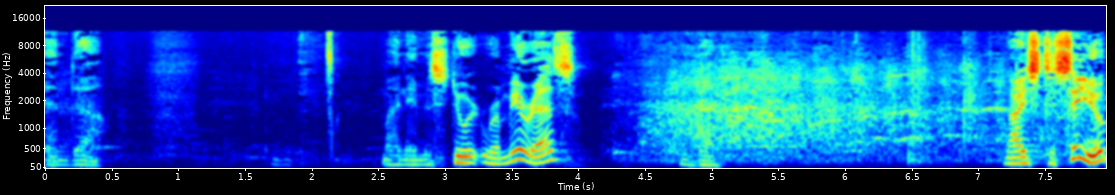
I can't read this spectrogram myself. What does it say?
And uh, my name is Stuart Ramirez. And, uh, nice to see you,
